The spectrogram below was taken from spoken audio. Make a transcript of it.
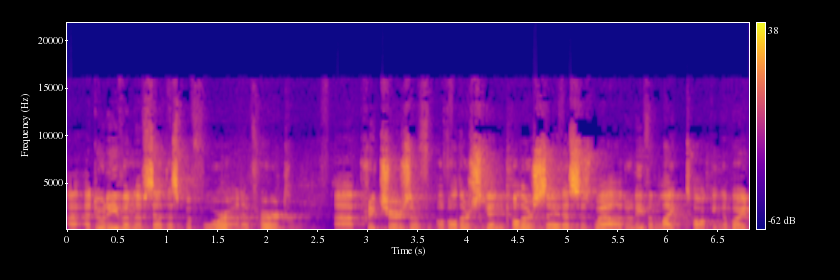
I, don't even, I've said this before, and I've heard uh, preachers of, of other skin colours say this as well. I don't even like talking about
